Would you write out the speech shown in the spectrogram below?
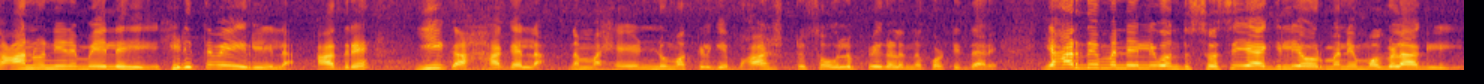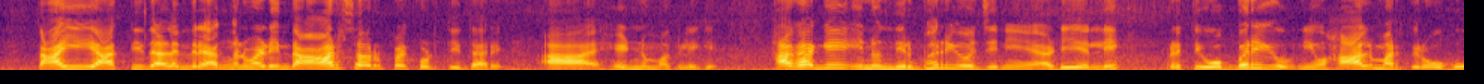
ಕಾನೂನಿನ ಮೇಲೆ ಹಿಡಿತವೇ ಇರಲಿಲ್ಲ. ಆದರೆ ಈಗ ಹಾಗಲ್ಲ. ನಮ್ಮ ಹೆಣ್ಣು ಮಕ್ಕಳಿಗೆ ಬಹಳಷ್ಟು ಸೌಲಭ್ಯಗಳನ್ನು ಕೊಟ್ಟಿದ್ದಾರೆ. ಯಾರದೇ ಮನೆಯಲ್ಲಿ ಒಂದು ಸೊಸೆಯಾಗಲಿ ಅವ್ರ ಮನೆ ಮಗಳಾಗಲಿ, ತಾಯಿ ಆಗ್ತಿದ್ದಾಳೆ ಅಂದರೆ ಅಂಗನವಾಡಿಯಿಂದ ಆರು ಸಾವಿರ ರೂಪಾಯಿ ಕೊಡ್ತಿದ್ದಾರೆ ಆ ಹೆಣ್ಣು ಮಗಳಿಗೆ. ಹಾಗಾಗಿ ಇನ್ನು ನಿರ್ಭರ್ ಯೋಜನೆಯ ಅಡಿಯಲ್ಲಿ ಪ್ರತಿಯೊಬ್ಬರಿಗೂ ನೀವು ಹಾಲು ಮಾರ್ತಿರೋ, ಹೂ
